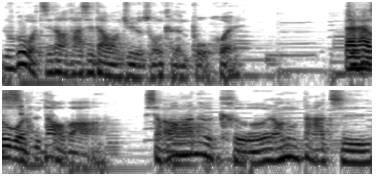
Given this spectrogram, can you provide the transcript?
如果我知道它是大王巨乳虫，可能不会。但他如果知道吧，想到它那个壳，然后那么大只。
